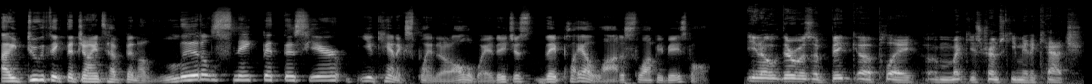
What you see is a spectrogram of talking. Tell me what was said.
i do think the giants have been a little snake bit this year you can't explain it all the way they just they play a lot of sloppy baseball you know, there was a big uh, play. Uh, Mike Yastrzemski made a catch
